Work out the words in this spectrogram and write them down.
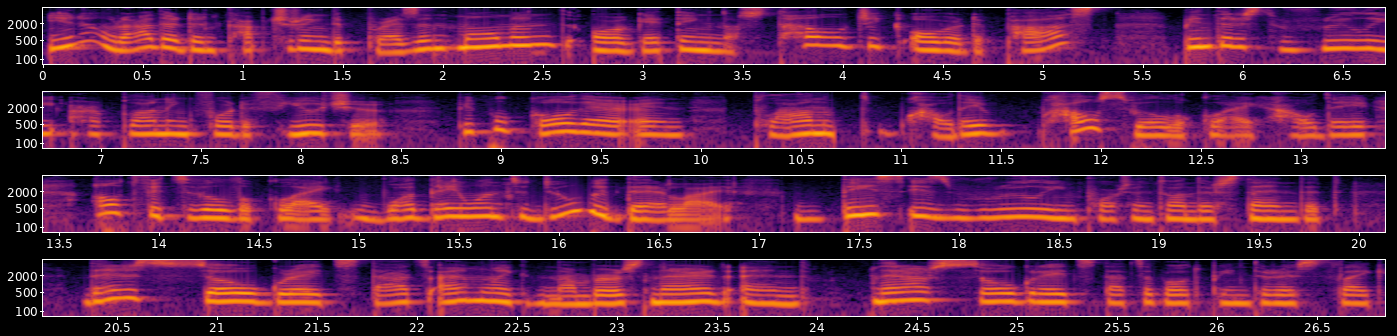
You know, rather than capturing the present moment or getting nostalgic over the past, Pinterest really are planning for the future. People go there and plan how their house will look like, how their outfits will look like, what they want to do with their life. This is really important to understand that there is so great stats. I'm like numbers nerd and there are so great stats about Pinterest like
